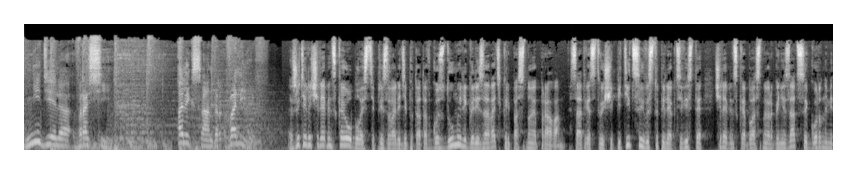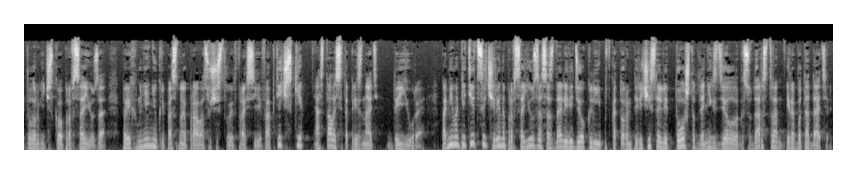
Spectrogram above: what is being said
Неделя в России. Александр Валиев. Жители Челябинской области призывали депутатов Госдумы легализовать крепостное право. Соответствующей петицией выступили активисты Челябинской областной организации Горно-металлургического профсоюза. По их мнению, крепостное право существует в России фактически, осталось это признать де юре. Помимо петиции, члены профсоюза создали видеоклип, в котором перечислили то, что для них сделало государство и работодатель.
